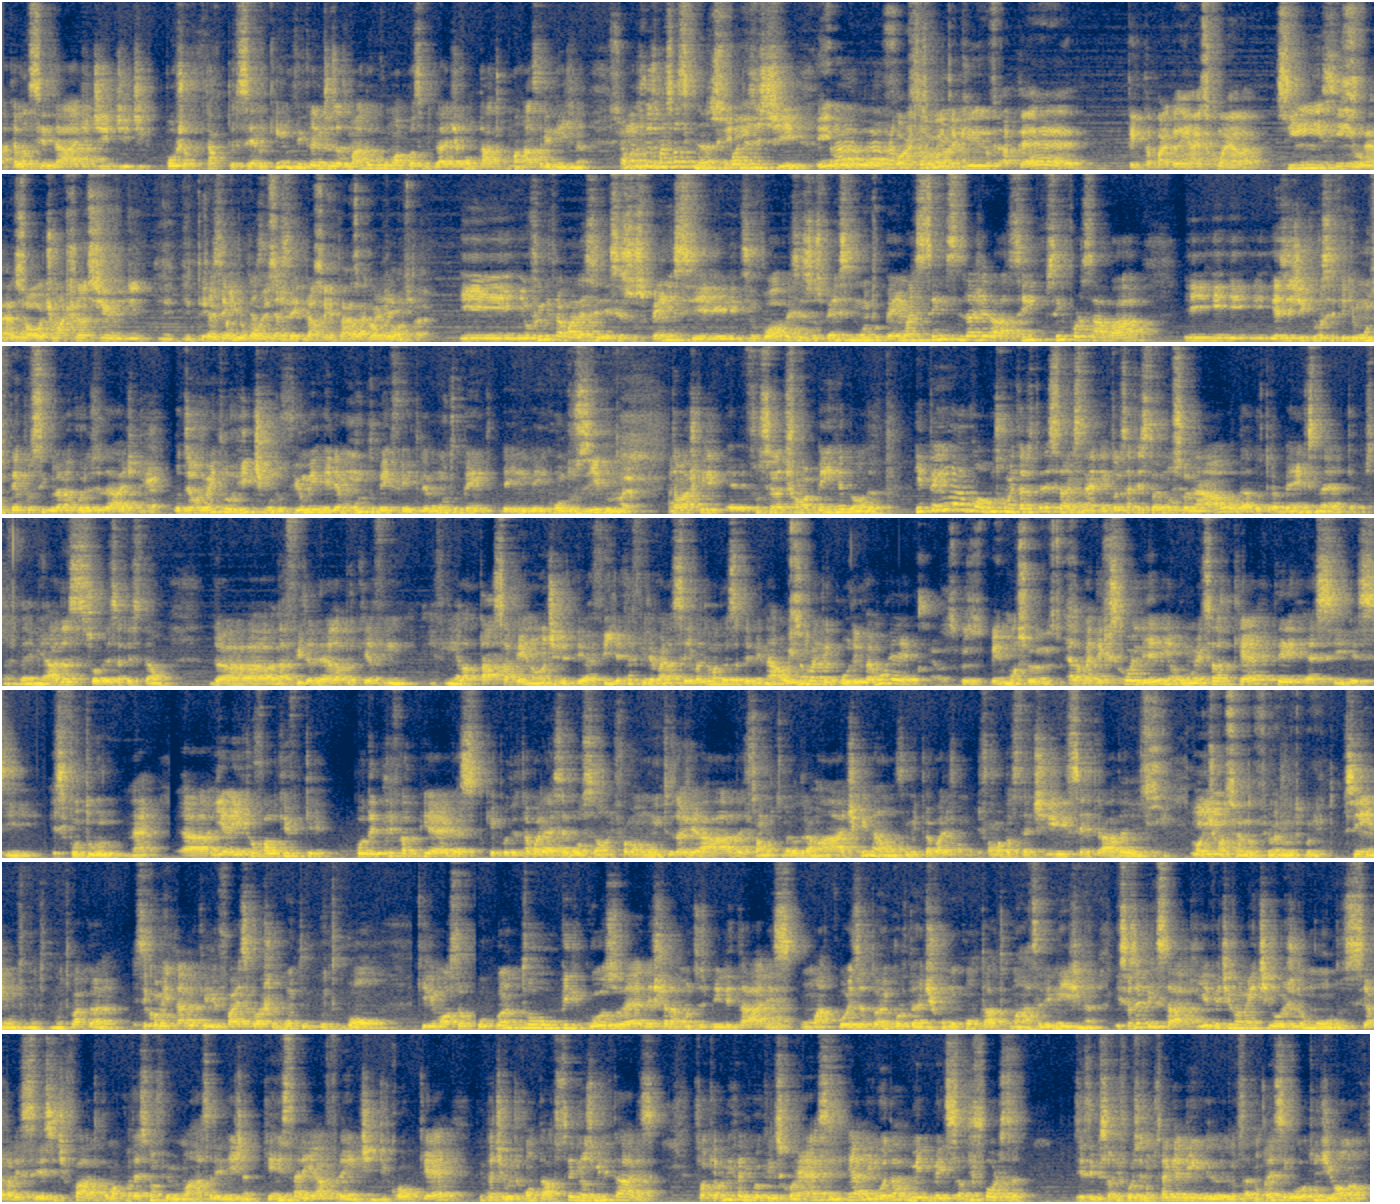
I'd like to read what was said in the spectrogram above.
aquela ansiedade de, de, de poxa, o que está acontecendo? Quem não fica entusiasmado com uma possibilidade de contato com uma raça alienígena? Sim. É uma das coisas mais fascinantes Sim. que pode existir. E pra, o, pra, pra Forrest Whitaker até tenta barganhar isso com ela. Sim, sim. É o, a sua última chance de, de, de ter de, aceita, de, de, aceitar, de aceitar essa proposta. E, e, o filme trabalha esse, esse suspense, ele, ele, desenvolve esse suspense muito bem, mas sem se exagerar, sem, sem forçar a barra e, e, e exigir que você fique muito tempo segurando a curiosidade. É. O desenvolvimento do ritmo do filme ele é muito bem feito, ele é muito bem, bem, bem conduzido. É. Então acho que ele é, funciona de forma bem redonda. E tem alguns comentários interessantes, né? Tem toda essa questão emocional da Dra. Banks, né? Que é a personagem da Amy Adams, sobre essa questão da, da filha dela, porque, enfim, enfim, ela tá sabendo antes de ter a filha que a filha vai nascer e vai ter uma doença terminal e Sim. não vai ter cura e vai morrer. É umas coisas bem emocionantes. Ela vai ter que escolher em algum momento se ela quer ter esse, esse, esse futuro, né? Uh, e aí que eu falo que, que ele poderia ter ficado piegas, porque poderia trabalhar essa emoção de forma muito exagerada, de forma muito melodramática, e não, o filme trabalha de forma, de forma bastante centrada isso. Sim. A última cena do filme é muito bonita. Sim, muito, muito, muito bacana. Esse comentário que ele faz que eu acho muito, muito bom que ele mostra o quanto perigoso é deixar na mão dos militares uma coisa tão importante como um contato com uma raça alienígena. E se você pensar que efetivamente hoje no mundo, se aparecesse de fato, como acontece no filme, uma raça alienígena, quem estaria à frente de qualquer tentativa de contato seriam os militares. Só que a única língua que eles conhecem é a língua da medição de força, de exibição de força. Eles não conseguem a língua, não conhecem outro idioma,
